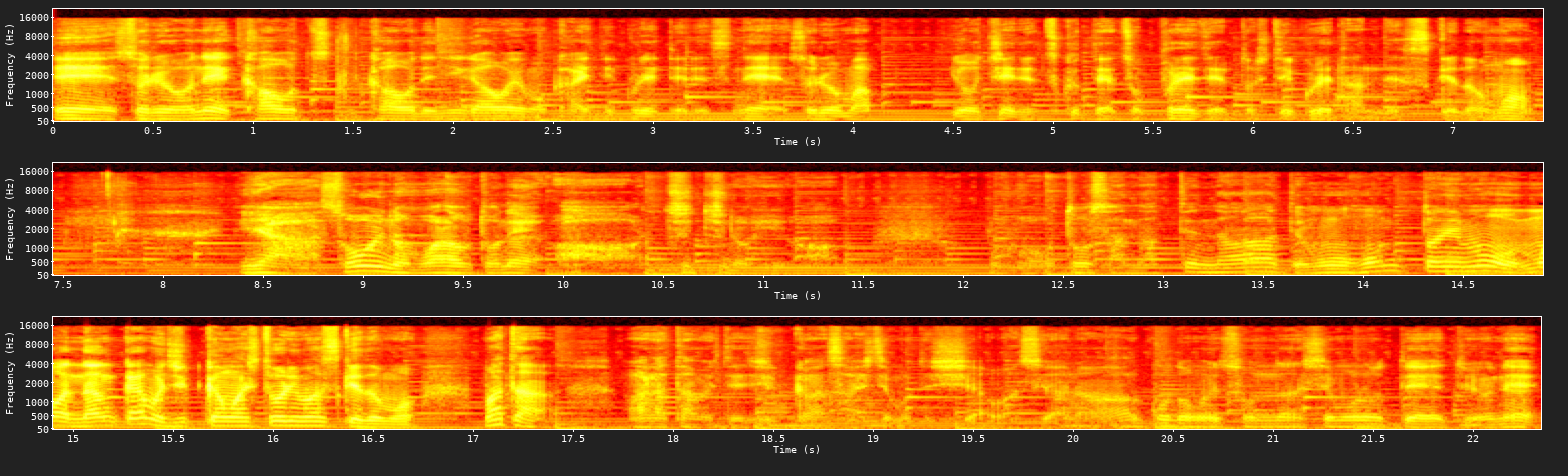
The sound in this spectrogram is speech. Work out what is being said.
えー、それをね顔つ顔で似顔絵も描いてくれてですねそれをまあ幼稚園で作ったやつをプレゼントしてくれたんですけどもいやそういうのもらうとねああ父の日あ父さんになってんなーってもう本当にもうまあ何回も実感はしておりますけどもまた改めて実感させてもらって幸せやな。子供にそんなんしてもろてというね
